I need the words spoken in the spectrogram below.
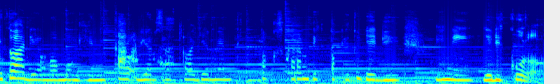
Itu ada yang ngomong gini kalau Dian Sastro aja main TikTok sekarang TikTok itu jadi ini jadi cool.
